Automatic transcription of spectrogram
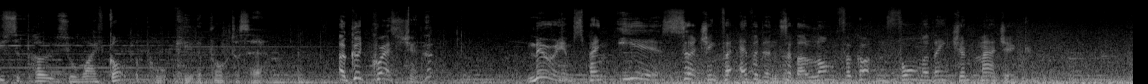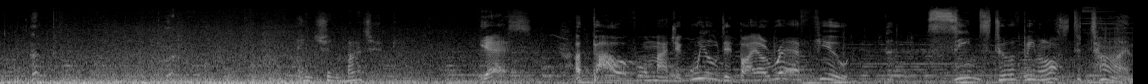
You suppose your wife got the port key that brought us here? A good question. Miriam spent years searching for evidence of a long-forgotten form of ancient magic. Ancient magic? Yes, a powerful magic wielded by a rare few that seems to have been lost to time.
